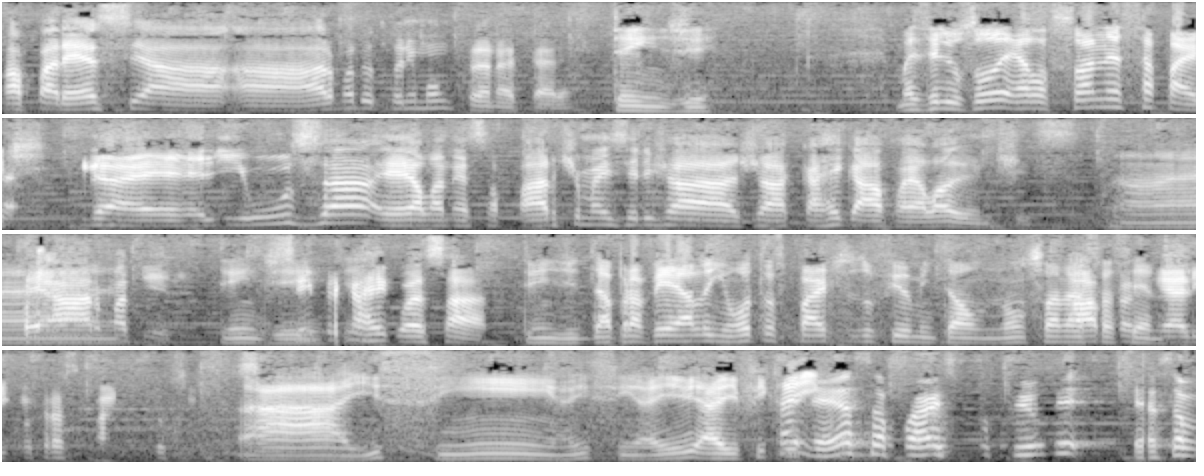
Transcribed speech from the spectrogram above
aparece a, a arma do Tony Montana, cara. Entendi. Mas ele usou ela só nessa parte. É, Ele usa ela nessa parte, mas ele já, já carregava ela antes. Ah, É a arma dele. Entendi. Sempre entendi. carregou essa arma. Entendi. Dá pra ver ela em outras partes do filme, então, não só Dá nessa pra cena. ver ela em outras partes do filme. Ah, aí sim, aí sim. Aí, aí fica aí. Essa parte do filme, essa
